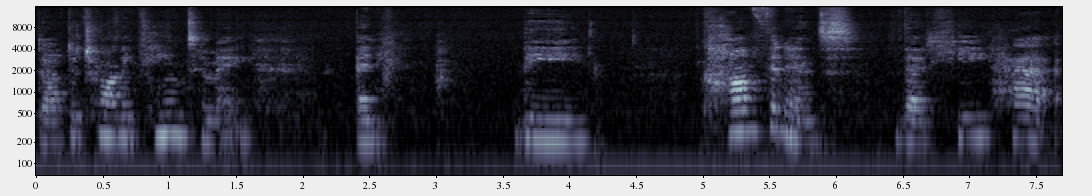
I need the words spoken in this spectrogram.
Dr. Tehrany came to me and the confidence that he had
